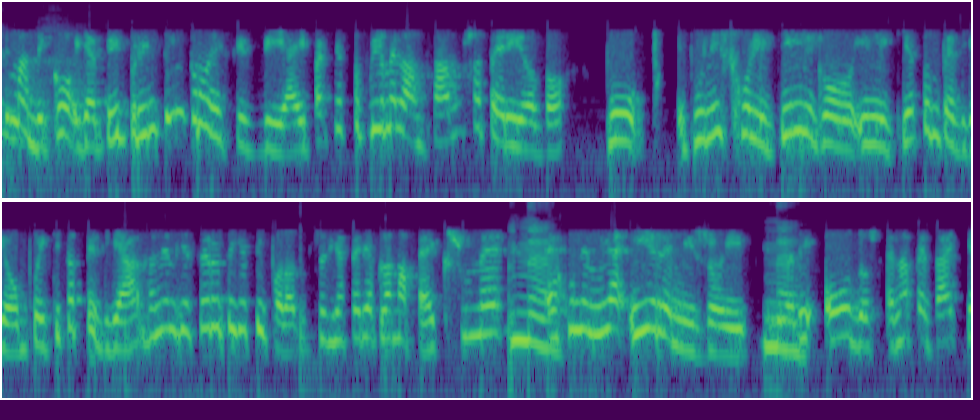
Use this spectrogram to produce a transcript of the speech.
σημαντικό γιατί πριν την προεφηβεία υπάρχει αυτό που λέμε λανθάνουσα περίοδο που, που είναι η σχολική λίγο ηλικία των παιδιών, που εκεί τα παιδιά δεν ενδιαφέρονται για τίποτα. Τους ενδιαφέρει απλά να παίξουν, ναι. έχουν μια ήρεμη ζωή. Ναι. Δηλαδή, όντως, ένα παιδάκι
